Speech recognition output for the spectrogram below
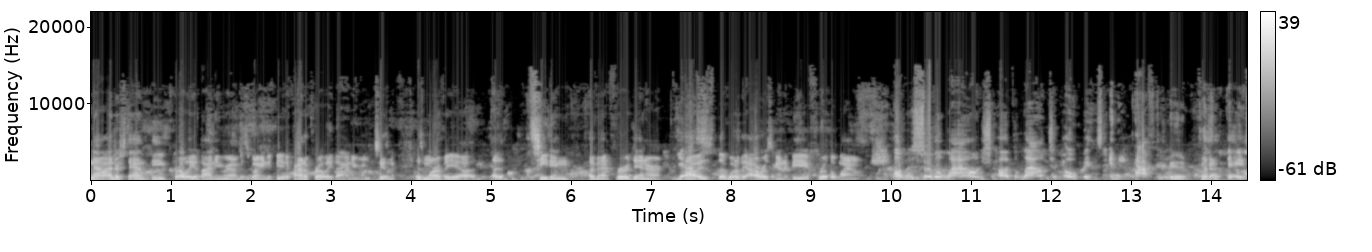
Now, I understand the Corellia dining room is going to be the Crown of Corellia dining room. Excuse me, is more of a, uh, a seating event for a dinner. Yes. Now, is the what are the hours going to be for the lounge? Um, so the lounge, uh, the lounge opens in the afternoon, Okay. days,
